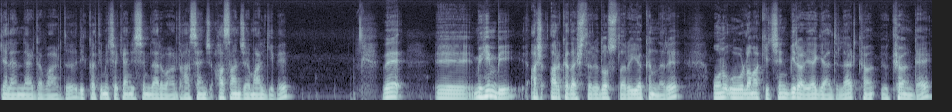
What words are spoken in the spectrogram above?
gelenler de vardı. Dikkatimi çeken isimler vardı. Hasan, Hasan Cemal gibi. Ve e, mühim bir arkadaşları, dostları, yakınları onu uğurlamak için bir araya geldiler Köln'de.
